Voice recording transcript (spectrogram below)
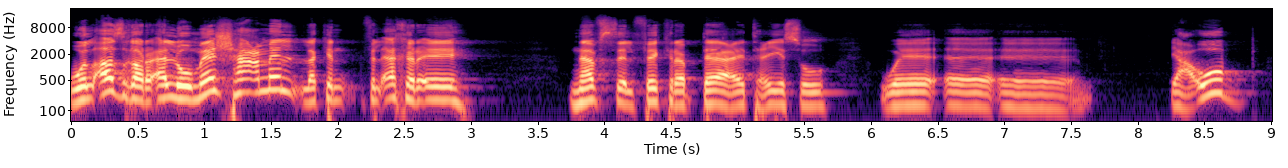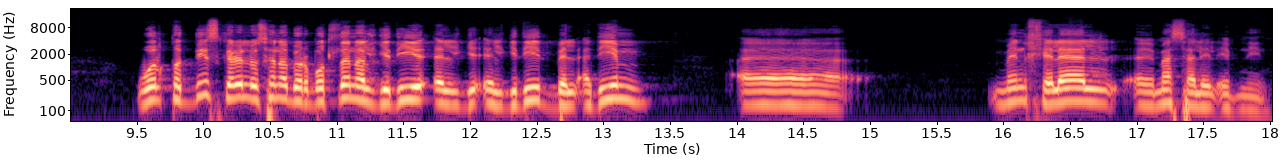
والأصغر قال له مش هعمل. لكن في الآخر إيه؟ نفس الفكرة بتاعت عيسو و يعقوب والقديس كيرلس هنا بيربط لنا الجديد الجديد بالقديم من خلال مثل الابنين.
